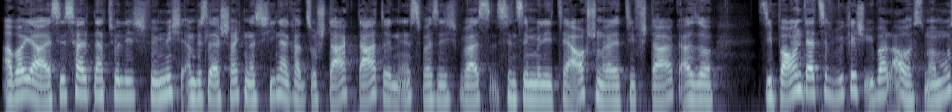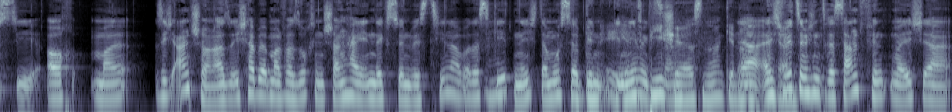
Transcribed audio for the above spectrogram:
Aber ja, es ist halt natürlich für mich ein bisschen erschreckend, dass China gerade so stark da drin ist, weil ich weiß, sind sie im Militär auch schon relativ stark. Also sie bauen derzeit wirklich überall aus. Man muss die auch mal sich anschauen. Also ich habe ja mal versucht, in den Shanghai-Index zu investieren, aber das geht nicht. Da muss ja ben- genehmigt sein. ANP-Shares, ne? Genau. Ja, ich würde es nämlich interessant finden, weil ich ja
